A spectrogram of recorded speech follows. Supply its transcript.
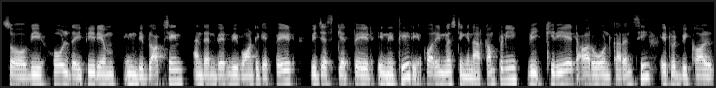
So we hold the Ethereum in the blockchain. And then when we want to get paid, we just get paid in Ethereum for investing in our company. We create our own currency. It would be called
